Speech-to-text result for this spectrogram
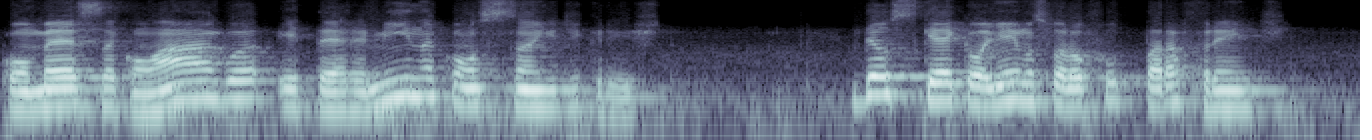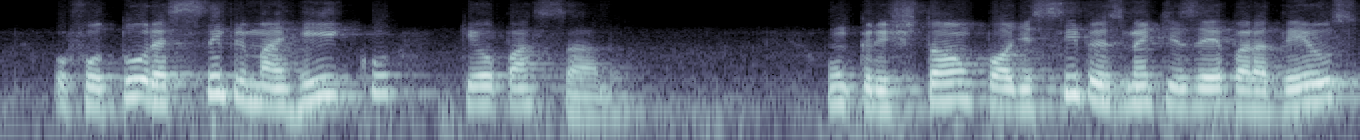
Começa com água e termina com o sangue de Cristo. Deus quer que olhemos para, o, para frente o futuro é sempre mais rico que o passado. Um cristão pode simplesmente dizer para Deus:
